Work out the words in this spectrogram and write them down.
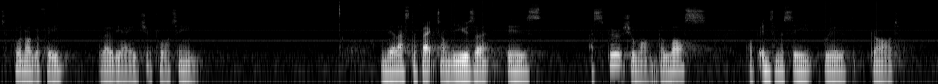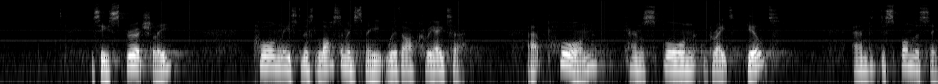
to pornography below the age of 14. And the last effect on the user is a spiritual one the loss of intimacy with God. You see, spiritually, porn leads to this loss of intimacy with our Creator. Uh, porn can spawn great guilt and despondency.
